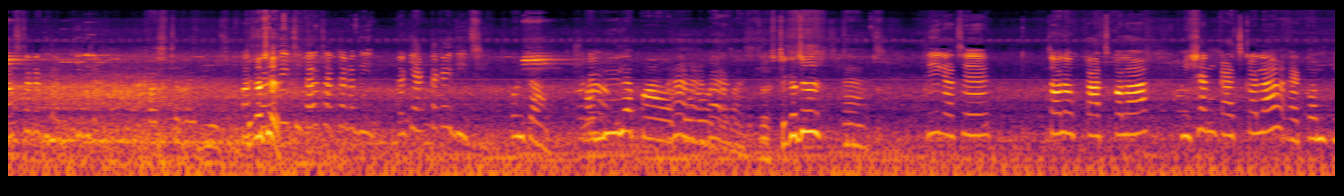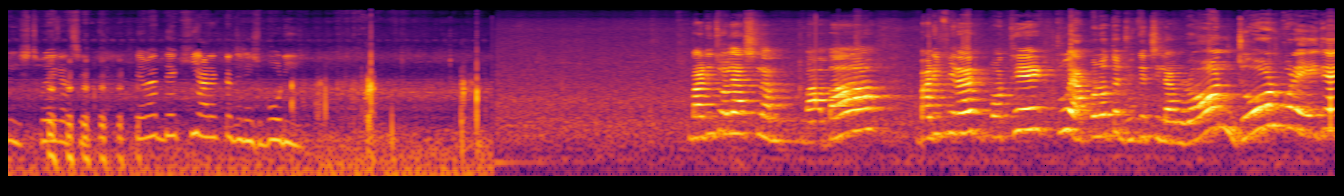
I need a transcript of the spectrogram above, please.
পাঁচ টাকা দিলাম কি দিলাম পাঁচ টাকা দিয়েছি ঠিক আছে? দিয়েছি তাহলে চার টাকা দিই নাকি এক টাকাই দিয়েছি কোনটা সব ওটা- মিলে পা- হ্যাঁ, হ্যাঁ, পনেরো ব্যাস, টাকা। ব্যাস। ঠিক আছে? হ্যাঁ। ঠিক আছে। চলো কাঁচকলা মিশন কাঁচকলা অ্যাকমপ্লিশড হয়ে গেছে। এবার দেখি আরেকটা জিনিস বড়ি। বাড়ি চলে আসলাম। বাবা বাড়ি ফেরার পথে একটু অ্যাপোলোতে ঢুকেছিলাম। রন জোর করে এই যে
